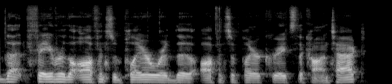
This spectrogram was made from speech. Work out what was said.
that favor the offensive player where the offensive player creates the contact.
